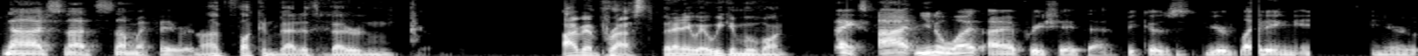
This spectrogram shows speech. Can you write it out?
Nah, it's not. It's not my favorite. I fucking bet it's better than. I'm impressed, but anyway, we can move on. Thanks. I. You know what? I appreciate that because your lighting in, in your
